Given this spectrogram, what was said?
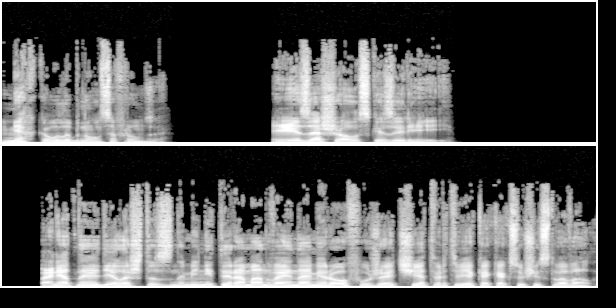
мягко улыбнулся Фрунзе. И зашел с козырей. Понятное дело, что знаменитый роман «Война миров» уже четверть века как существовал.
